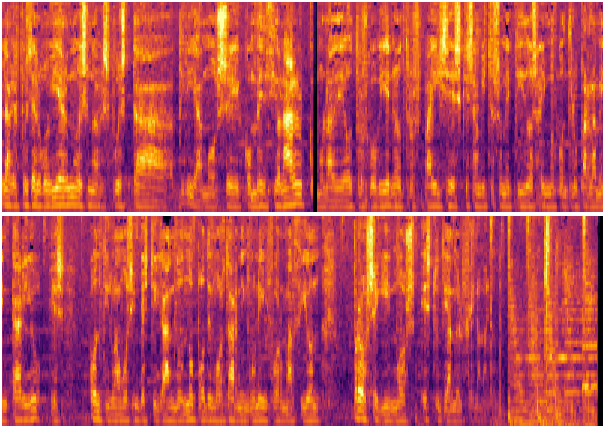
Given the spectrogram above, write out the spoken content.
La respuesta del gobierno es una respuesta, diríamos, eh, convencional, como la de otros gobiernos, otros países que se han visto sometidos a mismo control parlamentario. Es continuamos investigando, no podemos dar ninguna información, proseguimos estudiando el fenómeno.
